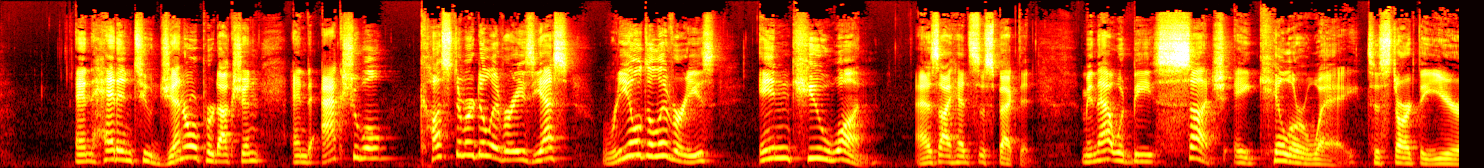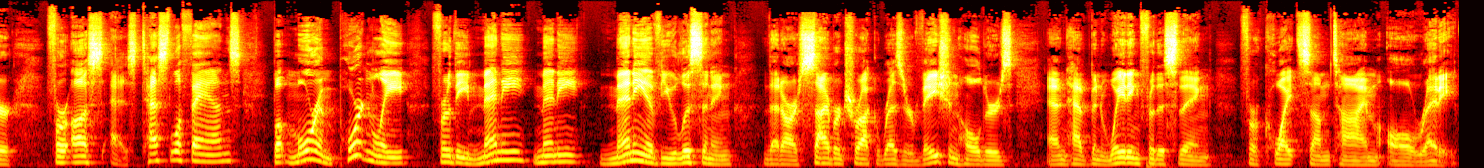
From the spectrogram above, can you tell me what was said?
and head into general production and actual customer deliveries. Yes, real deliveries in Q1 as I had suspected. I mean, that would be such a killer way to start the year for us as Tesla fans, but more importantly, for the many, many, many of you listening that are Cybertruck reservation holders and have been waiting for this thing for quite some time already.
